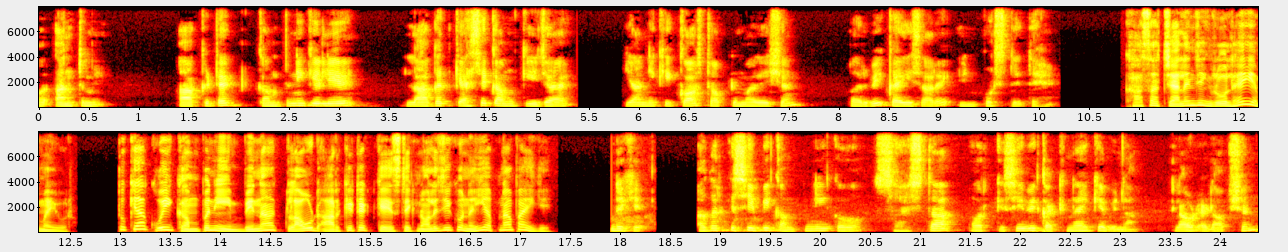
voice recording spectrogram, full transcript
और अंत में आर्किटेक्ट कंपनी के लिए लागत कैसे कम की जाए यानी कि कॉस्ट ऑप्टिमाइजेशन पर भी कई सारे इनपुट्स देते हैं। खासा चैलेंजिंग रोल है ये मयूर। तो क्या कोई कंपनी बिना क्लाउड आर्किटेक्ट के इस टेक्नोलॉजी को नहीं अपना पाएगी? देखिए अगर किसी भी कंपनी को सहजता और किसी भी कठिनाई के बिना क्लाउड एडॉप्शन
